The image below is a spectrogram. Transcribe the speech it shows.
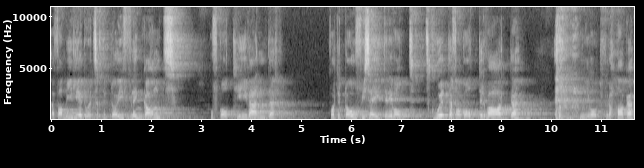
eine Familie, tut sich der Täufling ganz auf Gott hinwenden. Vor der Taufe sagt er, ich will das Gute von Gott erwarten ich wollte fragen,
